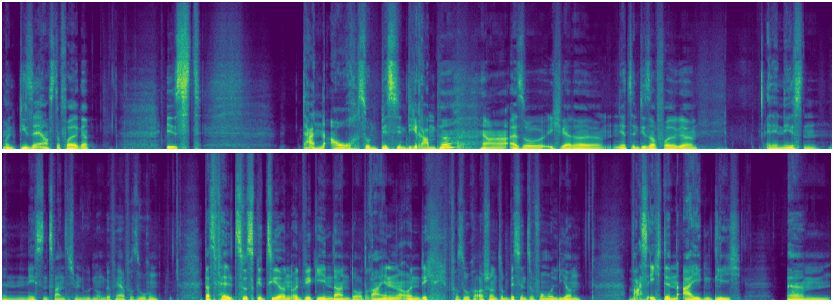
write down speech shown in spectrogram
Und diese erste Folge ist dann auch so ein bisschen die Rampe. Ja, also ich werde jetzt in dieser Folge in den nächsten, in den nächsten 20 Minuten ungefähr versuchen, das Feld zu skizzieren und wir gehen dann dort rein und ich versuche auch schon so ein bisschen zu formulieren, was ich denn eigentlich ähm,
